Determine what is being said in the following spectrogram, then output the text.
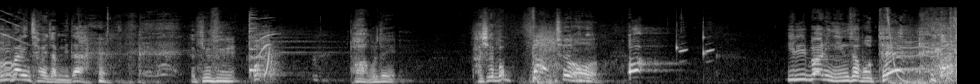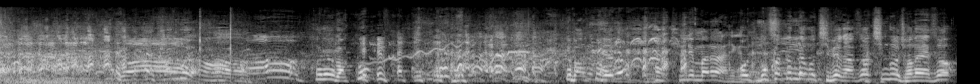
일반인 참여자입니다. 김승희 어? 봐 그러더니 다시 한번 빡 쳐요. 어? 일반인 인사 못해? 간 거야. 하나를 맞고? 그 맞고 내가 틀린 말은 어, 아니거든. 녹화 끝나고 집에 가서 친구를 전화해서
